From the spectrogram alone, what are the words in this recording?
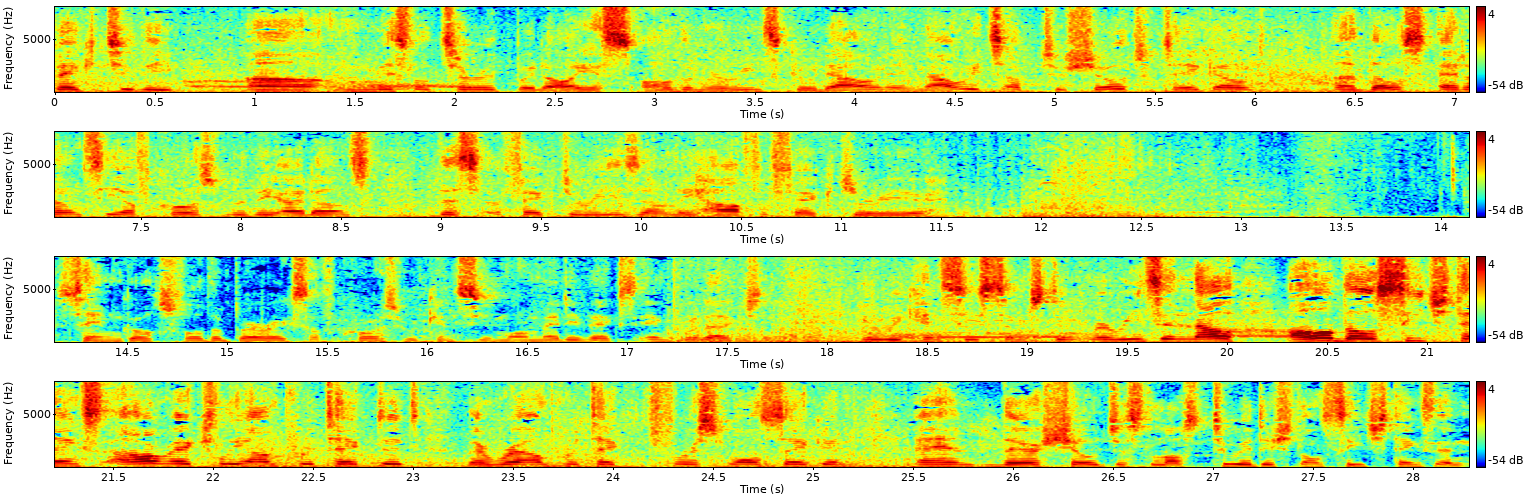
back to the uh, missile turret, but yes, all the marines go down, and now it's up to Sjow to take out uh, those add-ons here, of course, with the add-ons. This factory is only half a factory. Same goes for the barracks, of course. We can see more medivacs in production. Here we can see some Stimp Marines. And now all those siege tanks are actually unprotected. They were unprotected for a small second. And their Sjow just lost two additional siege tanks. And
